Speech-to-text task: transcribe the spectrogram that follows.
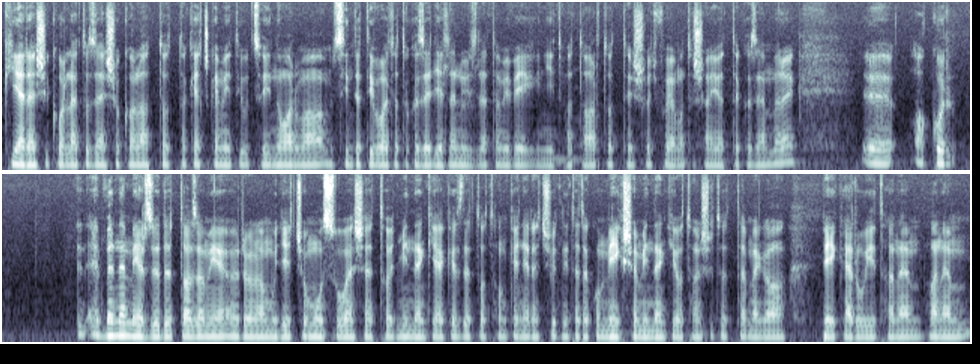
kiárási korlátozások alatt ott a Kecskeméti utcai norma, szinte ti voltatok az egyetlen üzlet, ami végig nyitva tartott, és hogy folyamatosan jöttek az emberek. Akkor ebben nem érződött az, amiről amúgy egy csomó szó esett, hogy mindenki elkezdett otthon kenyeret sütni, tehát akkor mégsem mindenki otthon sütötte meg a pékárúit, hanem, hanem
